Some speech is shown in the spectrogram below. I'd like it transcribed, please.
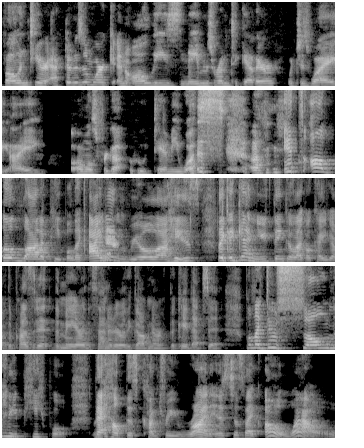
volunteer activism work and all these names run together, which is why I almost forgot who Tammy was. Um, It's a, a lot of people. Like I Yeah. didn't realize. Like again, you think of like okay, you have the president, the mayor, the senator, the governor. Okay, that's it. But like, there's so many people that help this country run, and it's just like, oh wow,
